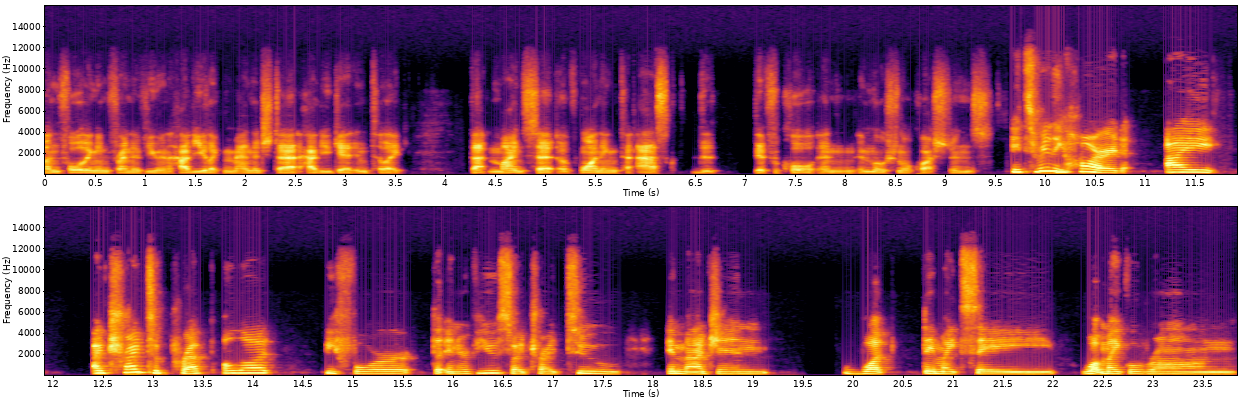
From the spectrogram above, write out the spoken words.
unfolding in front of you and how do you like manage that how do you get into like that mindset of wanting to ask the difficult and emotional questions it's really hard i i tried to prep a lot before the interview so i tried to imagine what they might say what might go wrong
